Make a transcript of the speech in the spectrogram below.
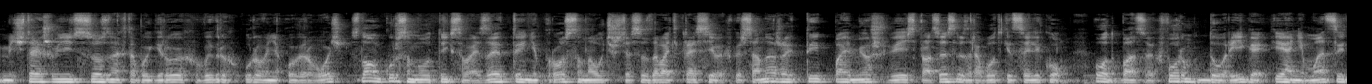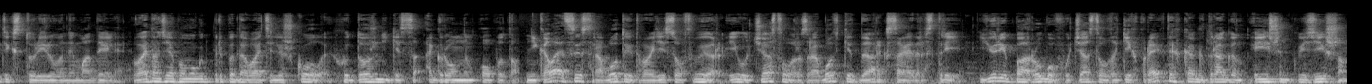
Мечтаешь увидеть созданных тобой героев в играх уровня Overwatch? С новым курсом от XYZ ты не просто научишься создавать красивых персонажей, ты поймешь весь процесс разработки целиком, от базовых форм до рига и анимации текстурированной модели. В этом тебе помогут преподаватели школы, художники с огромным опытом. Николай Цис работает в ID Software и участвовал в разработке Darksiders 3. Юрий Порубов участвовал в таких проектах, как Dragon Age Inquisition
